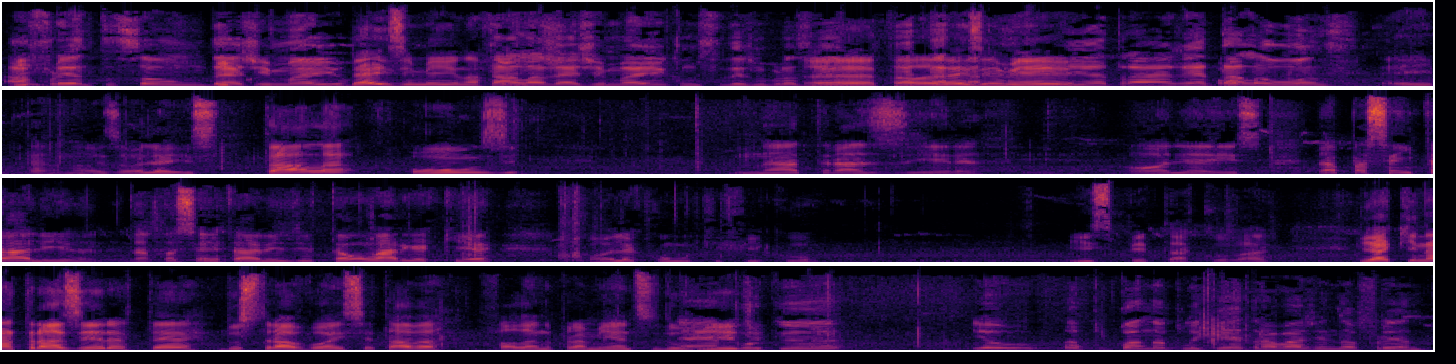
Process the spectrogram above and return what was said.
À e, frente são 10,5. 10,5 na frente. Tala 10,5, como se diz no Brasil. É, tala 10,5. e atrás é tala 11. Eita, nós, olha isso. Tala 11 na traseira. Olha isso. Dá para sentar ali, velho. Dá para sentar ali de tão larga que é. Olha como que ficou. Espetacular. E aqui na traseira até dos travões, você estava falando para mim antes do é, vídeo. porque eu quando apliquei a travagem da frente,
